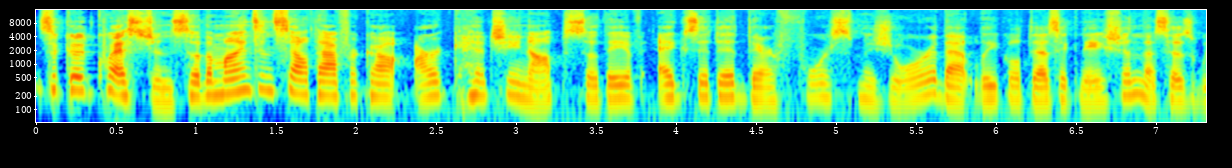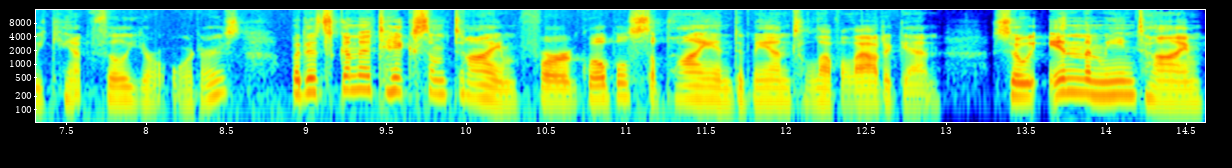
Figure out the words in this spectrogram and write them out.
It's a good question. So the mines in South Africa are catching up. So they have exited their force majeure, that legal designation that says we can't fill your orders. But it's going to take some time for global supply and demand to level out again. So in the meantime,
